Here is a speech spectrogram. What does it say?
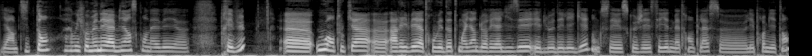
il y a un petit temps où il faut mener à bien ce qu'on avait euh, prévu. Euh, ou en tout cas euh, arriver à trouver d'autres moyens de le réaliser et de le déléguer. Donc c'est ce que j'ai essayé de mettre en place les premiers temps.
